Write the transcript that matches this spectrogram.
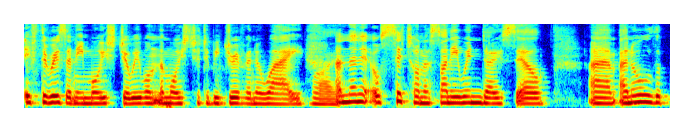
if there is any moisture, we want the moisture to be driven away, right. and then it'll sit on a sunny windowsill. Um, and all the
